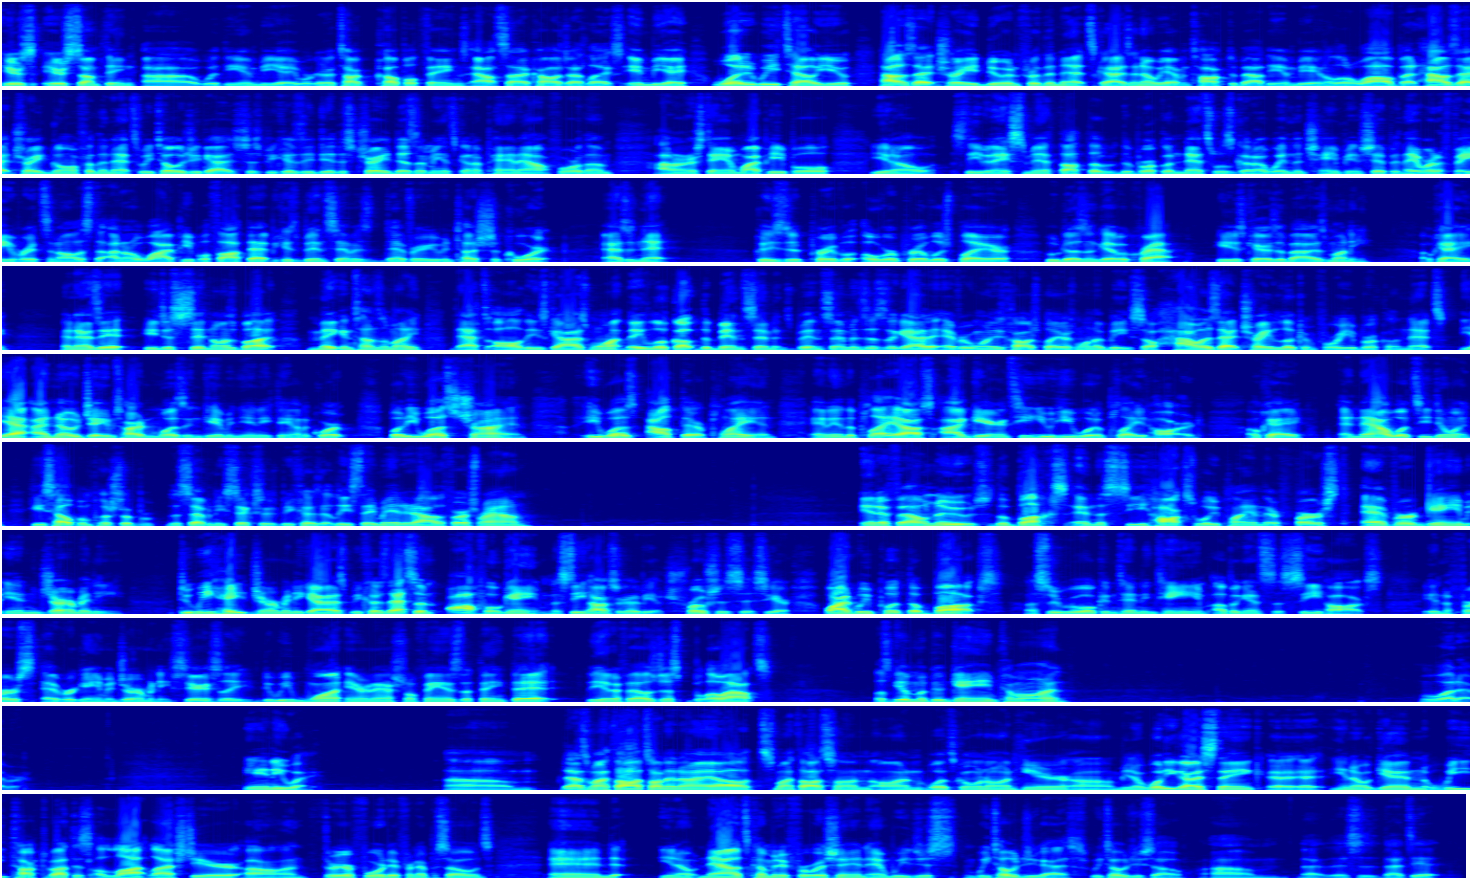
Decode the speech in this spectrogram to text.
here's here's something uh, with the NBA. We're going to talk a couple things outside of college athletics. NBA, what did we tell you? How's that trade doing for the Nets, guys? I know we haven't talked about the NBA in a little while, but how's that trade going for the Nets? We told you guys just because they did this trade doesn't mean it's going to pan out for them. I don't understand why people, you know, Stephen A. Smith thought the, the Brooklyn Nets was going to win the championship and they were the favorites and all this stuff. I don't know why people thought that because Ben Simmons never even touched the court as a net because he's a privilege, overprivileged player who doesn't give a crap. He just cares about his money. Okay, and that's it. He's just sitting on his butt, making tons of money. That's all these guys want. They look up to Ben Simmons. Ben Simmons is the guy that every one of these college players want to be. So how is that trade looking for you, Brooklyn Nets? Yeah, I know James Harden wasn't giving you anything on the court, but he was trying. He was out there playing. And in the playoffs, I guarantee you he would have played hard. Okay? And now what's he doing? He's helping push the, the 76ers because at least they made it out of the first round. NFL news: The Bucs and the Seahawks will be playing their first ever game in Germany. Do we hate Germany, guys? Because that's an awful game. The Seahawks are going to be atrocious this year. Why'd we put the Bucs, a Super Bowl contending team, up against the Seahawks in the first ever game in Germany? Seriously, do we want international fans to think that the NFL is just blowouts? Let's give them a good game. Come on. Whatever. Anyway, um, that's my thoughts on NIL. It's my thoughts on on what's going on here. Um, you know, what do you guys think? Uh, uh, you know, again, we talked about this a lot last year uh, on three or four different episodes, and you know, now it's coming to fruition, and we just we told you guys, we told you so. Um, that this is that's it.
